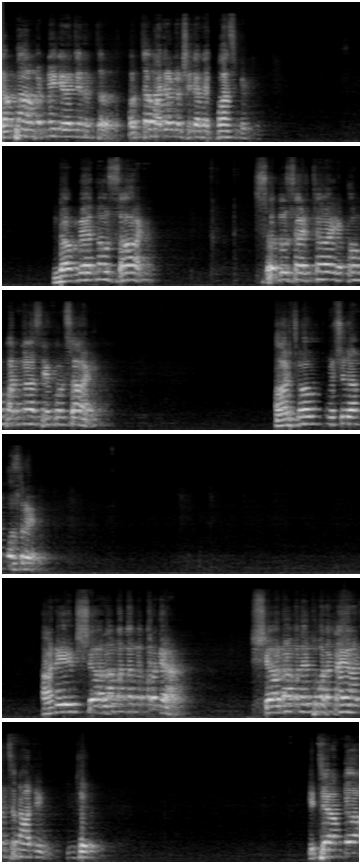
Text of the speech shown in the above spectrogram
गप्पा आपण नाही केल्याच्यानंतर. फक्त माझ्या लक्षात आता पाच मिनिट. नव्याण्णव साठ. सदुसष्ट एकोणपन्नास एकोणसाठ. अशोक कृष्णराम मोसरे आणि शहरामध्ये नंबर घ्या. शहरामध्ये तुम्हाला काही अडचण आली इथे. इथे आमच्या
